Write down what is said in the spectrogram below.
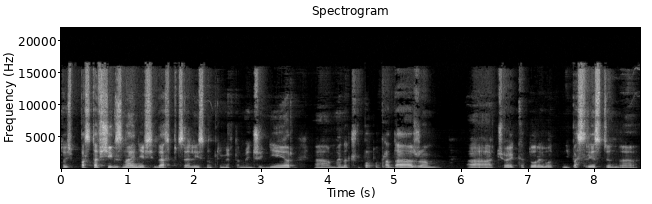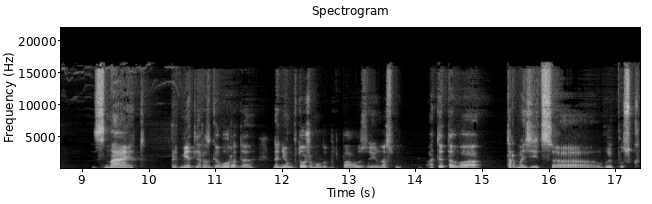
то есть поставщик знаний всегда специалист, например, там инженер, а, менеджер по продажам, а, человек, который вот непосредственно знает предмет для разговора, да, на нем тоже могут быть паузы, и у нас от этого тормозится выпуск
